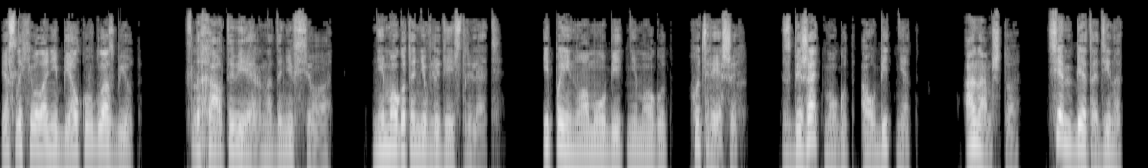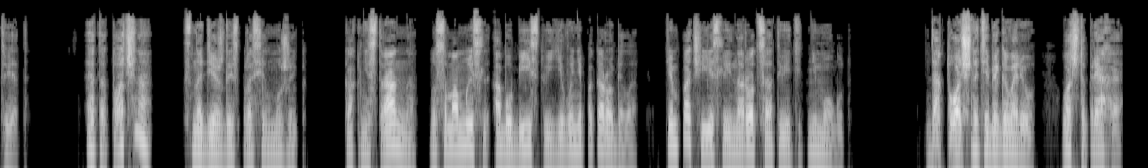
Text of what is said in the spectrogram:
Я слыхивал, они белку в глаз бьют. Слыхал ты верно, да не все. Не могут они в людей стрелять. И по-иному убить не могут, хоть режь их. Сбежать могут, а убить нет. А нам что? Семь бед, один ответ. — Это точно? — с надеждой спросил мужик. Как ни странно, но сама мысль об убийстве его не покоробила, тем паче, если и народцы ответить не могут. — Да точно тебе говорю. Вот что, пряха,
